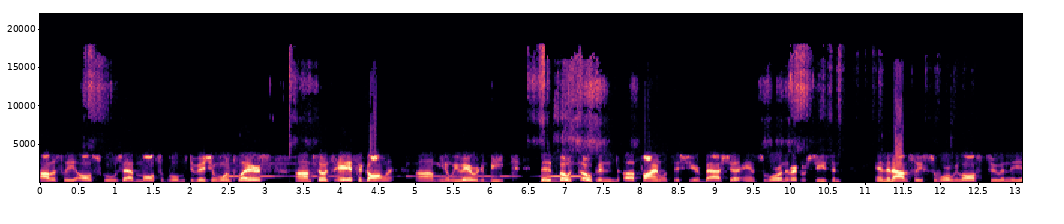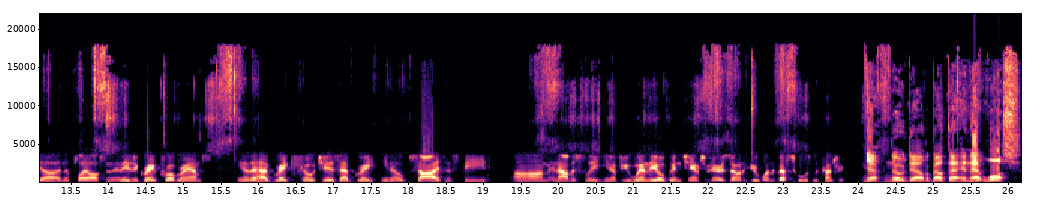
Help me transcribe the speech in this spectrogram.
obviously, all schools have multiple Division One players, um, so it's it's a gauntlet. Um, you know, we were able to beat the both open uh, finalists this year, Basha and Saguaro in the regular season, and then obviously Saguaro we lost to in the uh, in the playoffs. And, and these are great programs. You know, they have great coaches, have great you know size and speed. Um, and obviously, you know, if you win the Open Championship in Arizona, you're one of the best schools in the country. Yeah, no doubt about that. And that loss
